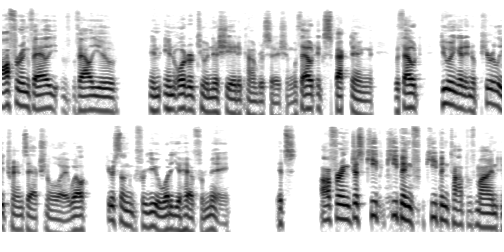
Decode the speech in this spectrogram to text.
offering value value in in order to initiate a conversation without expecting without doing it in a purely transactional way well here's something for you. What do you have for me? It's offering just keep keeping keeping top of mind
